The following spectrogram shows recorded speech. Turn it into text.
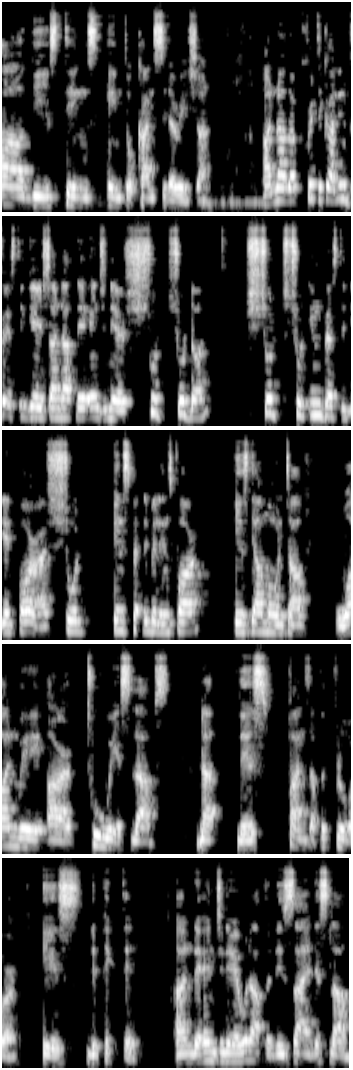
all these things into consideration. Another critical investigation that the engineer should should done should should investigate for us should inspect the buildings for is the amount of one-way or two-way slabs that the spans of the floor is depicting. And the engineer would have to design the slab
